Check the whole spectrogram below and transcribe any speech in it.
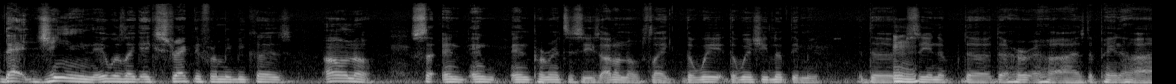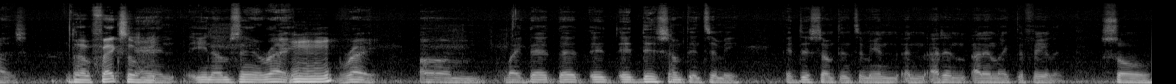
that gene. It was like extracted from me because I don't know. So in in in parentheses, I don't know. It's like the way the way she looked at me, the Mhm. seeing the, the the hurt in her eyes, the pain in her eyes, The effects of it. you know what I'm saying, right? Mhm. Right. Um, like that that it, it did something to me. It did something to me and, and I didn't I didn't like the feeling. So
